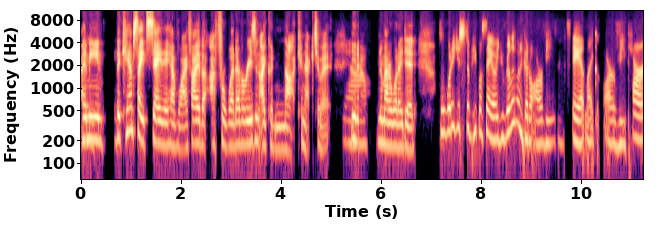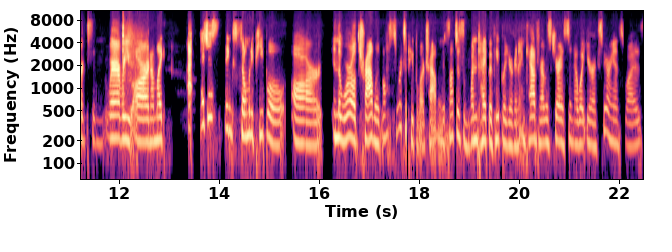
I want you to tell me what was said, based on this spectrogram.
I Mm. mean, the campsites say they have Wi Fi, but I, for whatever reason, I could not connect to it, Yeah. you know, no matter what I did. So what did you so people say, oh, you really want to go to RVs and stay at like RV parks and wherever you are? And I'm like, I, I just think so many people are in the world traveling. All sorts of people are traveling. It's not just one type of people you're going to encounter. I was curious to know what your experience was.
